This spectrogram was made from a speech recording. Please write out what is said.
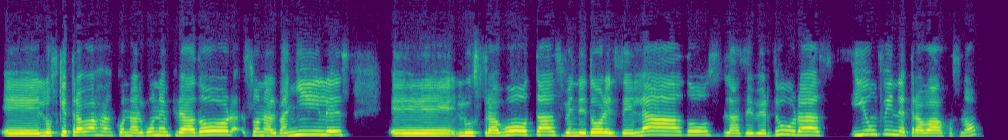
eh, los que trabajan con algún empleador, son albañiles, eh, lustrabotas, vendedores de helados, las de verduras y un fin de trabajos, ¿no?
